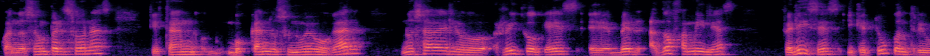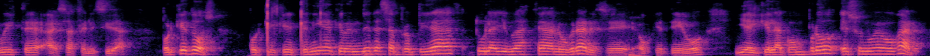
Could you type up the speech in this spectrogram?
Cuando son personas que están buscando su nuevo hogar, no sabes lo rico que es eh, ver a dos familias felices y que tú contribuiste a esa felicidad. ¿Por qué dos? porque el que tenía que vender esa propiedad, tú le ayudaste a lograr ese objetivo y el que la compró es un nuevo hogar,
